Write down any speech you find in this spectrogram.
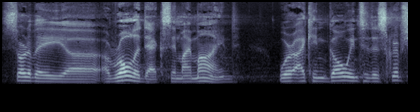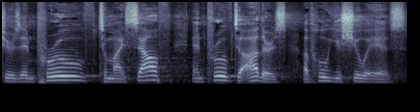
sort of a, uh, a Rolodex in my mind where I can go into the scriptures and prove to myself and prove to others of who Yeshua is.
